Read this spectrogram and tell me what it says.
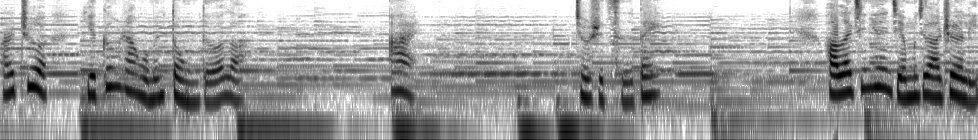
而这也更让我们懂得了，爱就是慈悲。好了，今天的节目就到这里。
